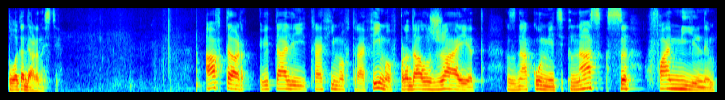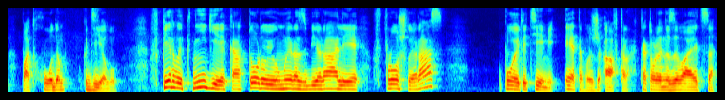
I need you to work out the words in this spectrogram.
благодарности. Автор Виталий Трофимов-Трофимов продолжает знакомить нас с фамильным подходом к делу. В первой книге, которую мы разбирали в прошлый раз по этой теме этого же автора, которая называется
